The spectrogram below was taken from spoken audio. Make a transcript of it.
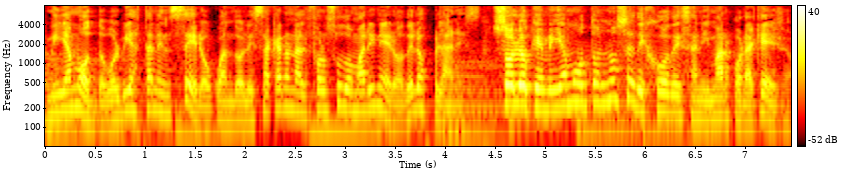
Miyamoto volvía a estar en cero cuando le sacaron al forzudo marinero de los planes. Solo que Miyamoto no se dejó desanimar por aquello.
